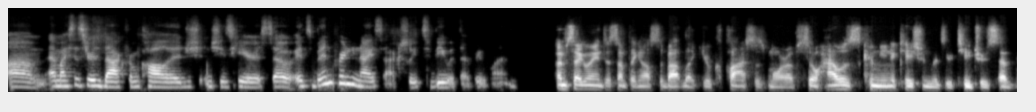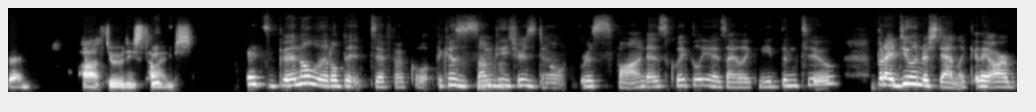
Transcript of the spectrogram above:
Um, and my sister is back from college and she's here, so it's been pretty nice actually to be with everyone. I'm segueing into something else about like your classes more of. So how has communication with your teachers have been uh, through these times? It's, been a little bit difficult because some mm-hmm. teachers don't respond as quickly as I like need them to. But I do understand like they are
